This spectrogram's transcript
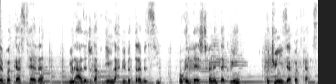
البودكاست هذا من إعداد وتقديم لحبيب الطرابلسي وإنتاج تفنن تكوين وتونيزيا بودكاست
